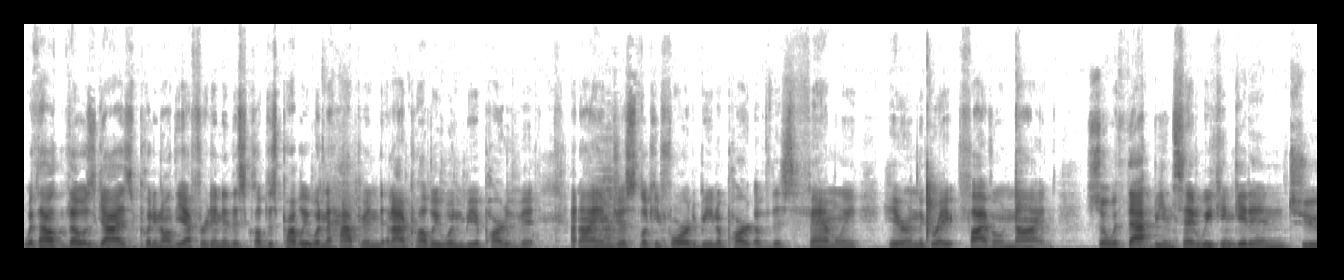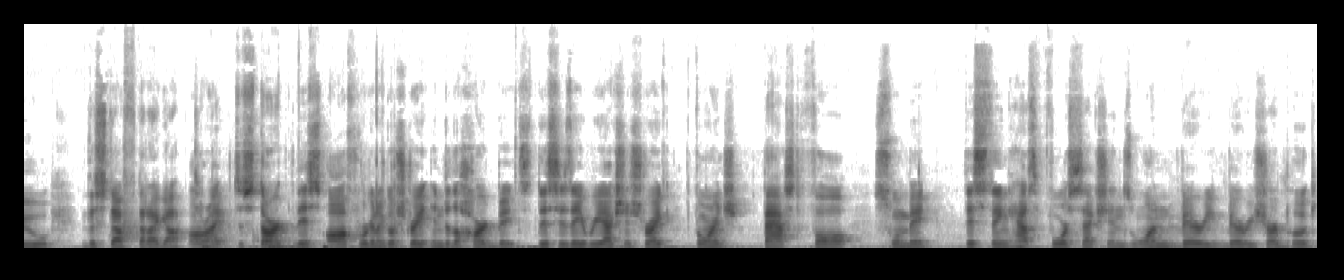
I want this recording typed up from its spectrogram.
without those guys putting all the effort into this club, this probably wouldn't have happened and I probably wouldn't be a part of it. And I am just looking forward to being a part of this family here in the Great 509. So with that being said, we can get into the stuff that I got. Alright, to start this off, we're going to go straight into the hard baits. This is a Reaction Strike Thornch Fast Fall Swim Bait. This thing has four sections, one very, very sharp hook,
